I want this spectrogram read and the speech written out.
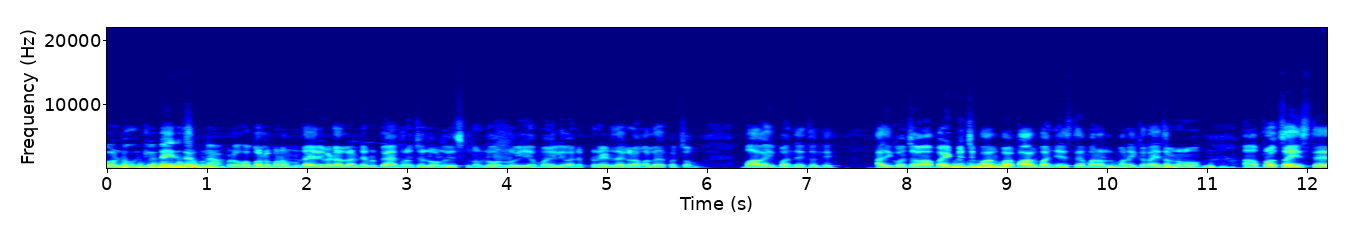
లోన్లు ఇట్లా డైరీ తరపున. ఇప్పుడు ఒక్కొక్కరు మనం డైరీ పెట్టాలంటే ఇప్పుడు బ్యాంక్ నుంచి లోన్లు తీసుకున్నాం లోన్లు ఈఎంఐలు ఇవన్నీ రేటు తగ్గడం వల్ల కొంచెం బాగా ఇబ్బంది అవుతుంది. అది కొంచెం బయట నుంచి పాలు పాలు బంద్ చేస్తే మనం మనకి రైతులను ప్రోత్సహిస్తే.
